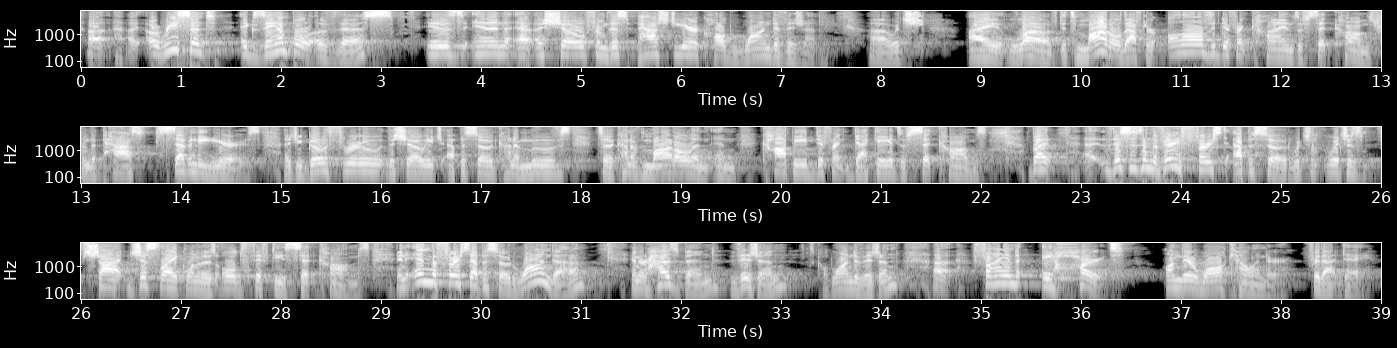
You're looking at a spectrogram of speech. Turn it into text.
Uh, a recent example of this is in a show from this past year called WandaVision, uh, which I loved. It's modeled after all the different kinds of sitcoms from the past 70 years. As you go through the show, each episode kind of moves to kind of model and, and copy different decades of sitcoms. But uh, this is in the very first episode, which, which is shot just like one of those old 50s sitcoms. And in the first episode, Wanda and her husband, Vision, it's called WandaVision, uh, find a heart on their wall calendar for that day.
